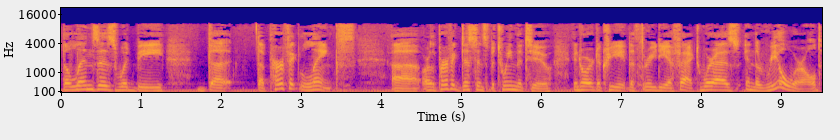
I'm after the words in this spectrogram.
the lenses would be the the perfect length. Uh, or the perfect distance between the two in order to create the 3D effect. Whereas in the real world,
